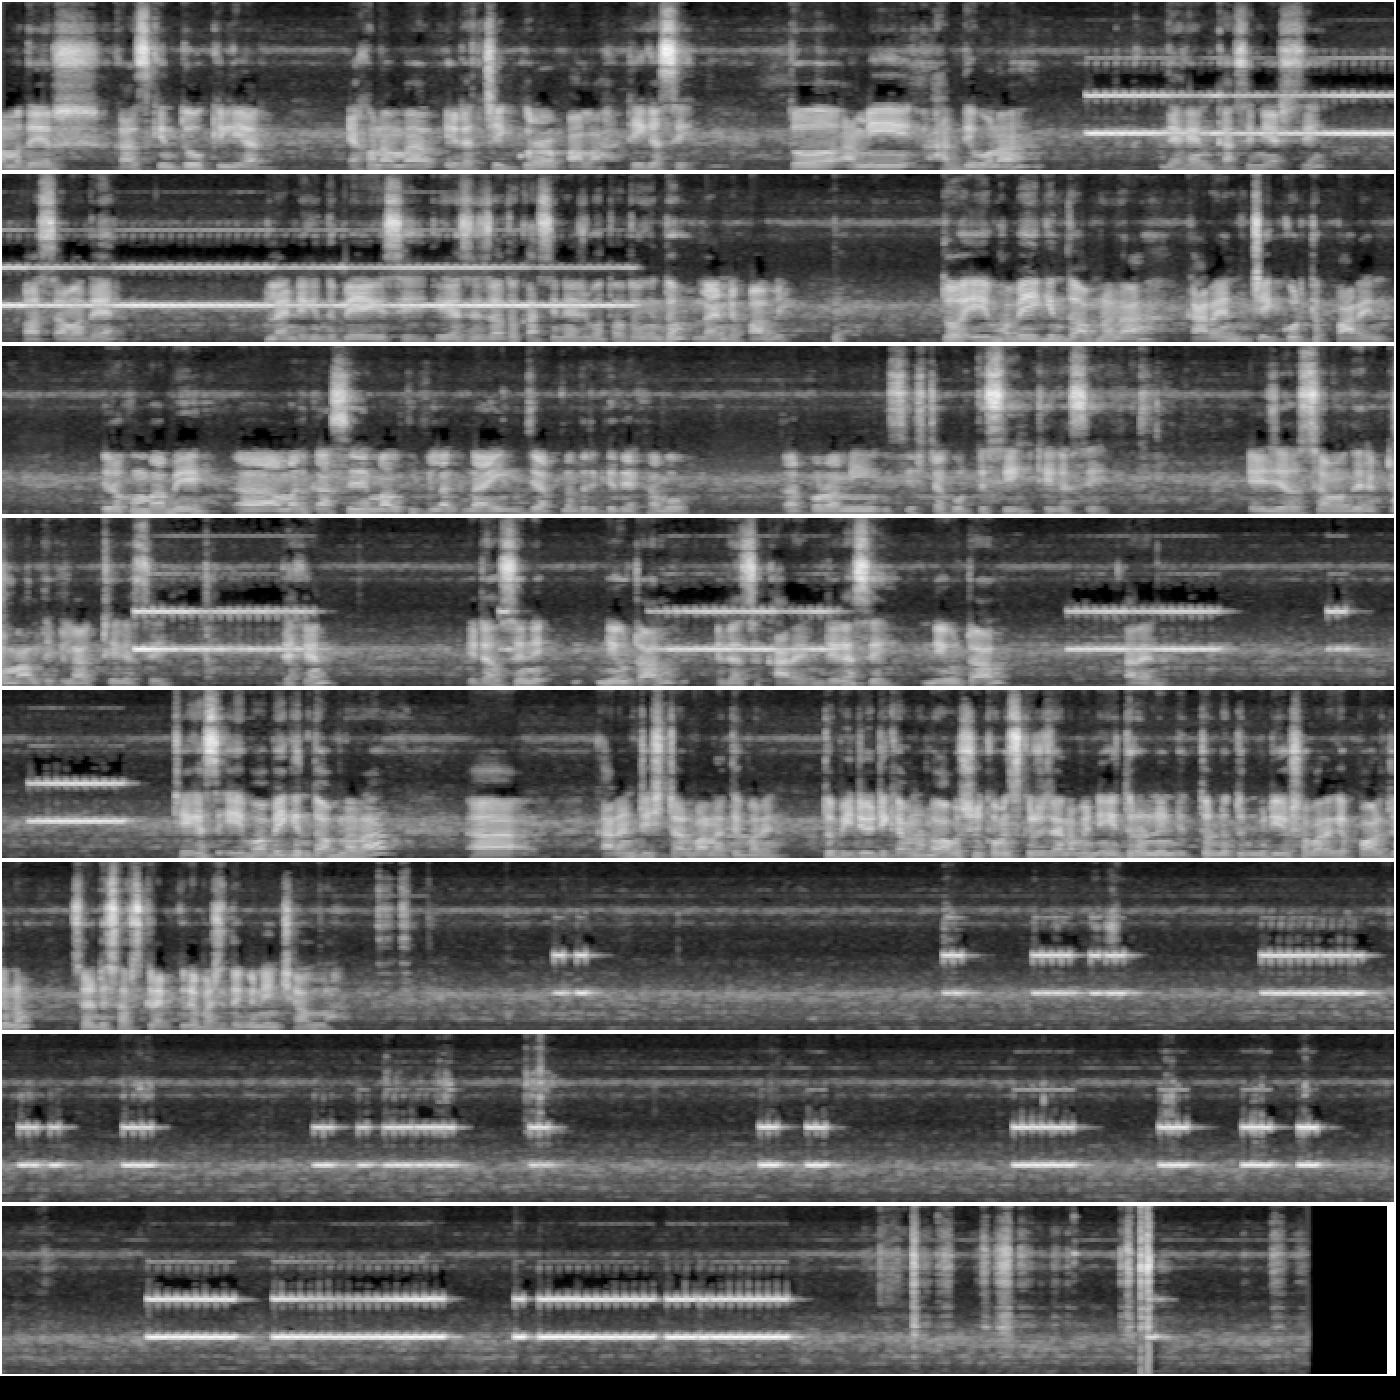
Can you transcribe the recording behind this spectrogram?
আমাদের কাজ কিন্তু ক্লিয়ার এখন আমরা এটা চেক করার পালা, ঠিক আছে? তো আমি হাত দিব না। দেখেন কাছে নিয়ে আসছি। বাস, আমাদের লাইনটা কিন্তু পেয়ে গেছে, ঠিক আছে? যত কাছে নিয়ে আসব, তত কিন্তু লাইনটা পাবে। তো এইভাবেই কিন্তু আপনারা কারেন্ট চেক করতে পারেন। এরকমভাবে আমার কাছে মাল্টিপ্লাগ নাই যে আপনাদেরকে দেখাবো। তারপর আমি চেষ্টা করতেছি, ঠিক আছে? এই যে হচ্ছে আমাদের একটা মাল্টিপ্লাগ ঠিক আছে? দেখেন, এটা হচ্ছে নিউট্রাল এটা হচ্ছে কারেন্ট ঠিক আছে? নিউট্রাল কারেন্ট ঠিক আছে? এভাবেই কিন্তু আপনারা কারেন্ট স্টার বানাতে পারেন। তো ভিডিওটি কেমন হলো অবশ্যই কমেন্টস করে জানাবেন। এই ধরনের নিত্য নতুন ভিডিও সবার আগে পাওয়ার জন্য চ্যানেলটি সাবস্ক্রাইব করে পাশে থাকবেন ইনশাআল্লাহ।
